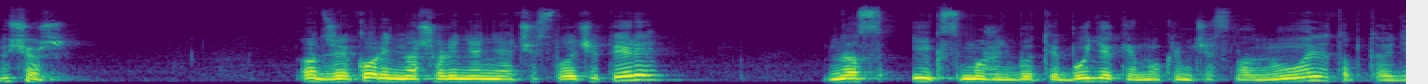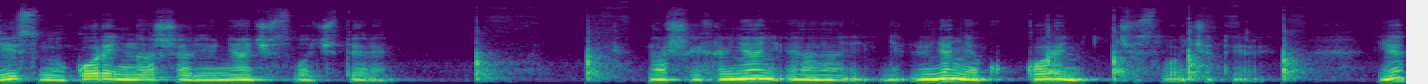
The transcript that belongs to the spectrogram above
Ну що ж, отже, корінь нашого рівняння число 4. У нас х можуть бути будь-яким, окрім числа 0, тобто дійсно корінь наше рівня число 4. Наше рівняння, е, рівняння корінь число 4. Є?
